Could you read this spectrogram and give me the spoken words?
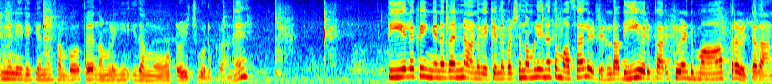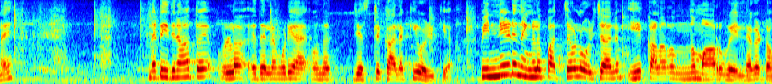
ഇങ്ങനെ ഇരിക്കുന്ന സംഭവത്തെ നമ്മൾ ഈ ഇതങ്ങോട്ട് ഒഴിച്ചു കൊടുക്കുകയാണേ. തീയലൊക്കെ ഇങ്ങനെ തന്നെയാണ് വെക്കുന്നത്. പക്ഷെ നമ്മൾ ഇതിനകത്ത് മസാല ഇട്ടിട്ടുണ്ട്. അത് ഈ ഒരു കറിക്ക് വേണ്ടി മാത്രം ഇട്ടതാണേ. എന്നിട്ട് ഇതിനകത്ത് ഉള്ള ഇതെല്ലാം കൂടി ഒന്ന് ജസ്റ്റ് കലക്കി ഒഴിക്കുക. പിന്നീട് നിങ്ങൾ പച്ചവെള്ളം ഒഴിച്ചാലും ഈ കളറൊന്നും മാറുകയില്ല കേട്ടോ.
